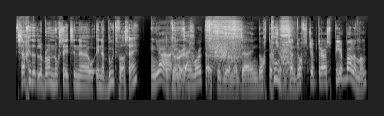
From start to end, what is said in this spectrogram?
Zag je dat LeBron nog steeds in de, in de boot was, hè? Ja, Op in zijn workout video met zijn dochtertje. Zijn dochtertje heeft trouwens spierballen, man.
